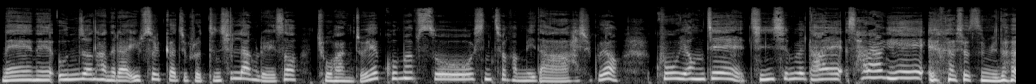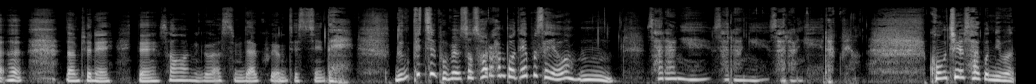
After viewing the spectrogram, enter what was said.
네네 운전하느라 입술까지 부르튼 신랑으로 해서 조항조의 고맙소 신청합니다 하시고요. 구영재 진심을 다해 사랑해 하셨습니다. 남편의 네 성함인 것 같습니다. 구영재 씨. 네. 눈빛을 보면서 서로 한번 해보세요. 음, 사랑해, 사랑해, 사랑해. 라고요. 0749님은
